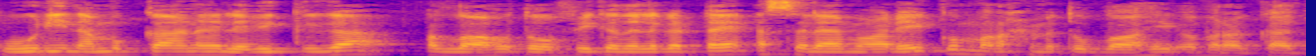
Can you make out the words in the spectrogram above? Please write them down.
കൂലി നമുക്കാണ് ലഭിക്കുക. അള്ളാഹു തോഫിക്ക് നൽകട്ടെ. അസ്സലാമലൈക്കും വറഹമത്തല്ലാഹി വബർക്കാത്തു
